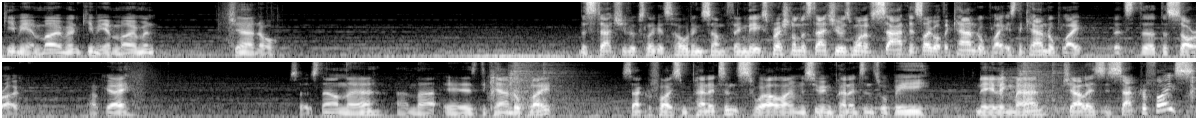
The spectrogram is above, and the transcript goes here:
give me a moment, give me a moment. Journal. The statue looks like it's holding something. The expression on the statue is one of sadness. I got the candle plate. It's the candle plate that's the, the sorrow. Okay. So it's down there, and that is the candle plate. Sacrifice and penitence. Well, I'm assuming penitence will be kneeling man. Chalice is sacrifice?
